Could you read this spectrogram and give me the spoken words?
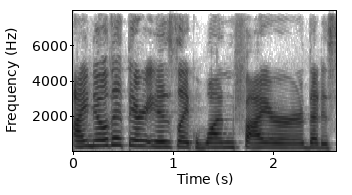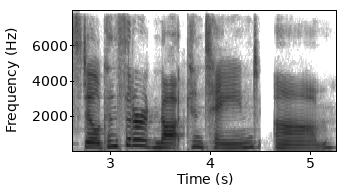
I know that there is like one fire that is still considered not contained. Um,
